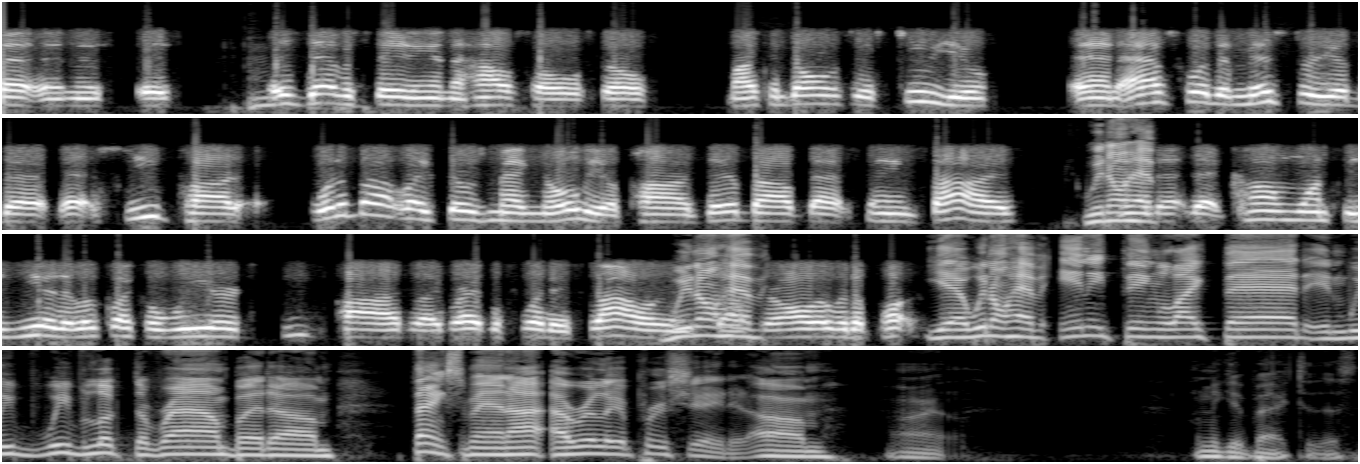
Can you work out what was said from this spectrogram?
pet, and it's it's it's devastating in the household. So, my condolences to you. And as for the mystery of that that seed pod, what about like those magnolia pods? They're about that same size. We don't know, have that that come once a year. They look like a weird seed pod, like right before they flower. We don't stuff. have- They're all over the park. yeah, we don't have anything like that, and we've we've looked around, but um, thanks, man. I, I really appreciate it. Um, all right, let me get back to this.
